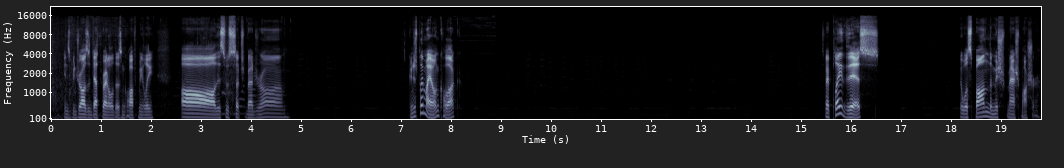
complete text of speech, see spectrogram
It means if he draws a Death Rattle, it doesn't go off immediately. Oh, this was such a bad draw can just play my own Kolak. If I play this, it will spawn the Mishmash Mosher.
